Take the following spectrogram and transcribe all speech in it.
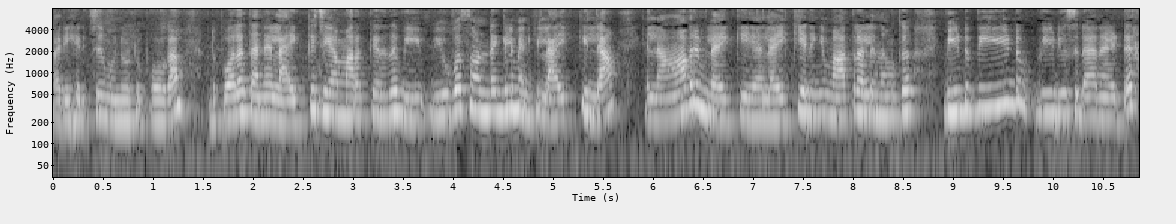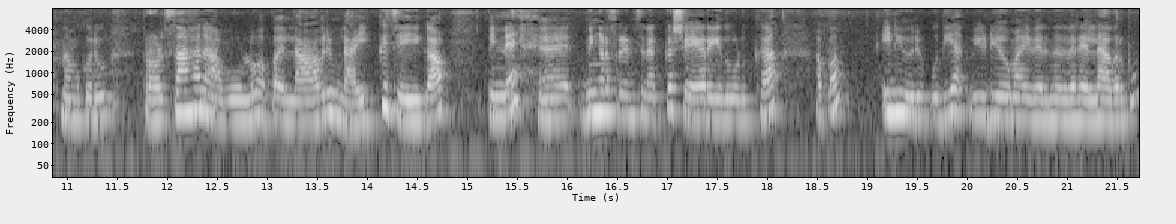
പരിഹരിച്ച് മുന്നോട്ട് പോകാം. അതുപോലെ തന്നെ ലൈക്ക് ചെയ്യാൻ മറക്കരുത്. വ്യൂവേഴ്സ് ഉണ്ടെങ്കിലും എനിക്ക് ലൈക്ക് ഇല്ല. എല്ലാവരും ലൈക്ക് ചെയ്യുക. ലൈക്ക് ചെയ്തെങ്കിൽ മാത്രമല്ലേ നമുക്ക് വീണ്ടും വീണ്ടും വീഡിയോസ് ഇടാനായിട്ട് നമുക്കൊരു പ്രോത്സാഹനമാവുള്ളൂ അപ്പോൾ എല്ലാവരും ലൈക്ക് ചെയ്യുക. പിന്നെ നിങ്ങളുടെ ഫ്രണ്ട്സിനൊക്കെ ഷെയർ ചെയ്ത് കൊടുക്കുക. അപ്പം ഇനിയൊരു പുതിയ വീഡിയോയുമായി വരുന്നത് വരെ എല്ലാവർക്കും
